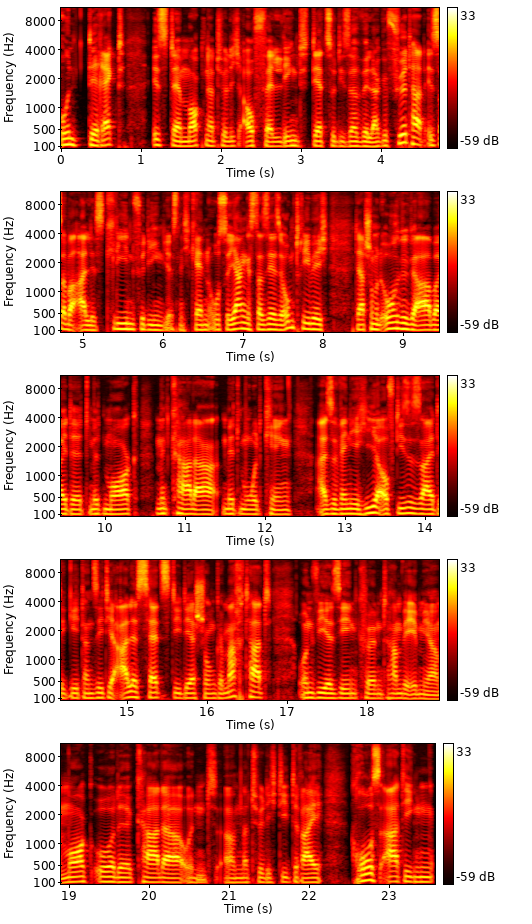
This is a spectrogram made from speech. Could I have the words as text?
Und direkt ist der Mock natürlich auch verlinkt, der zu dieser Villa geführt hat. Ist aber alles clean für diejenigen, die es nicht kennen. Oso Young ist da sehr, sehr umtriebig. Der hat schon mit Urge gearbeitet, mit Morg, mit Kada, mit Mold King. Also wenn ihr hier auf diese Seite geht, dann seht ihr alle Sets, die der schon gemacht hat. Und wie ihr sehen könnt, haben wir eben ja Morg, Urde, Kada und ähm, natürlich die drei großartigen,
